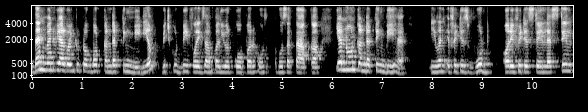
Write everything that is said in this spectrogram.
then when we are going to talk about conducting medium, which could be, for example, your copper ho, ho sakta aapka, non-conducting bhi hai even if it is wood or if it is stainless steel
